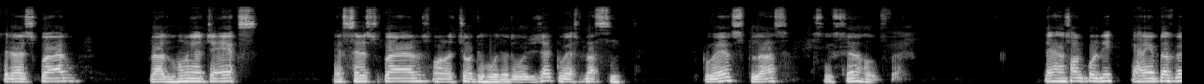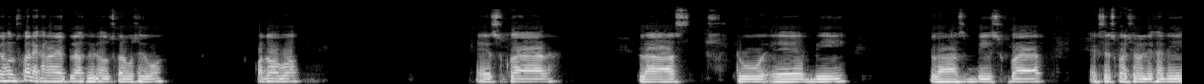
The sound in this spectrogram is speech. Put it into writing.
সেটা স্কোয়ার প্লাস ভূমি হচ্ছে এক্স এক্সের স্কোয়ার সমান হচ্ছে অতিভুজ। অতিভুজ হচ্ছে two x plus six two x plus six এর হোল স্কোয়ার এখানে সলভ করে দিই। এখানে a plus b whole square এখানে a plus b whole square বসে দেবো। কত পাবো? A square plus two a b plus b square x square ছিল লিখে দিই,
